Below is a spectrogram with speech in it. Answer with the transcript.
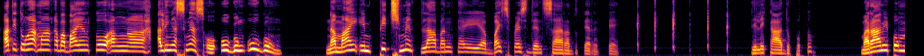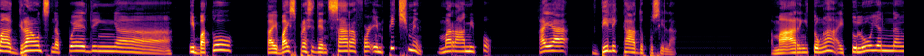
At ito nga mga kababayan ko ang ah, alingasngas o ugong-ugong na may impeachment laban kay ah, Vice President Sara Duterte. Delikado po to. Marami pong mga grounds na pwedeng ah, ibato kay Vice President Sara for impeachment. Marami po. Kaya delikado po sila. Maaring ito nga ay tuluyan ng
